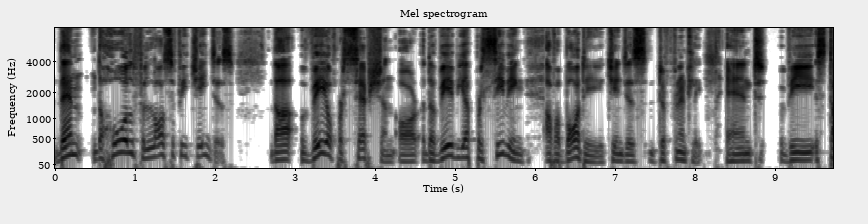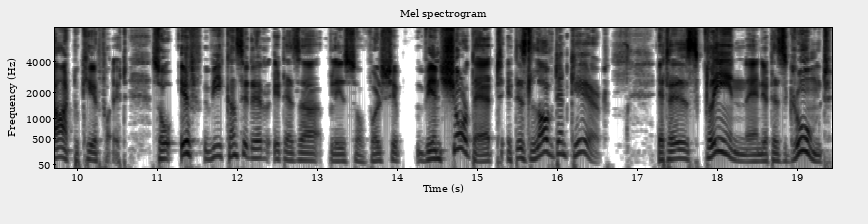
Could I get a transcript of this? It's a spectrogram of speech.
then the whole philosophy changes the way of perception or the way we are perceiving our body changes differently and we start to care for it. So if we consider it as a place of worship, we ensure that it is loved and cared. It is clean and it is groomed.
